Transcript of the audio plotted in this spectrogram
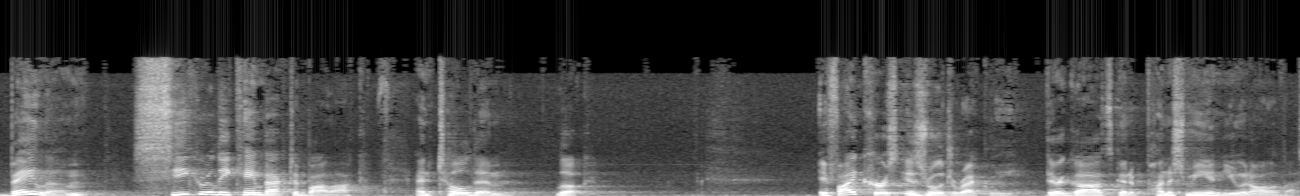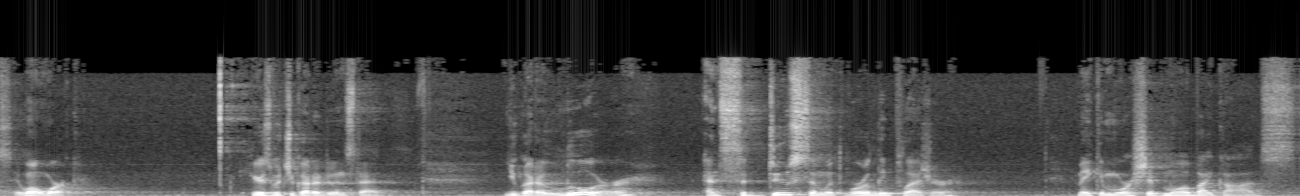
Balaam secretly came back to Balak and told him, Look, if I curse Israel directly, their God's going to punish me and you and all of us. It won't work. Here's what you got to do instead you got to lure and seduce them with worldly pleasure, make him worship Moabite gods,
